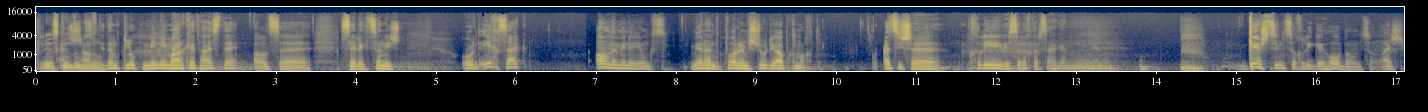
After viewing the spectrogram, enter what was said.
Grüß Er schafft in dem Club, Minimarket heißt er, als äh, Selektionist. Und ich sage allen meinen Jungs, wir haben vorher im Studio abgemacht. Es ist äh, ein bisschen, wie soll ich das sagen? Gäste sind so ein bisschen gehoben und so, weißt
